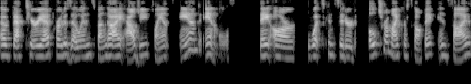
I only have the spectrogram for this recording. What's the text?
of bacteria, protozoans, fungi, algae, plants, and animals. They are what's considered ultramicroscopic in size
